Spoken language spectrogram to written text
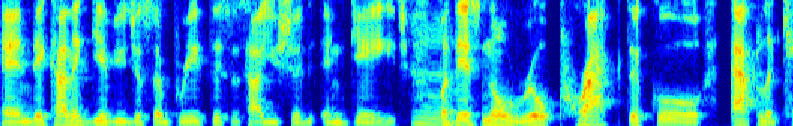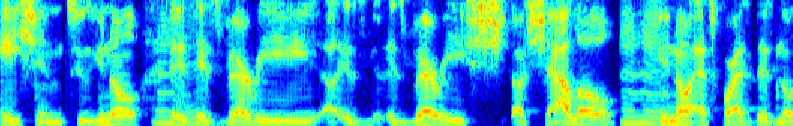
and they kind of give you just a brief this is how you should engage Mm, but there's no real practical application to you know it, Mhm. it's very uh, it's, it's very sh- uh, shallow you know as far as there's no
